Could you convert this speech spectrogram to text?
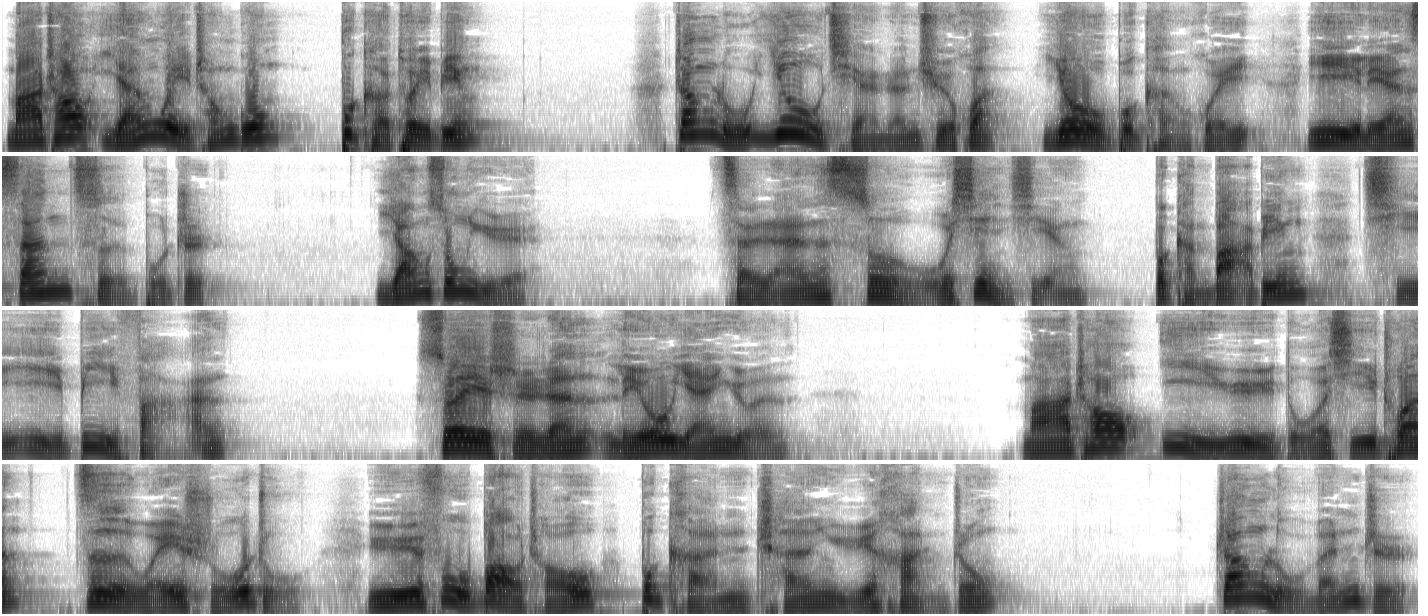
马超言未成功，不可退兵。张鲁又遣人去唤，又不肯回，一连三次不至。杨松曰：“此人素无信行，不肯罢兵，其意必反。”遂使人留言允。马超意欲夺西川，自为蜀主，与父报仇，不肯臣于汉中。张鲁闻之。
